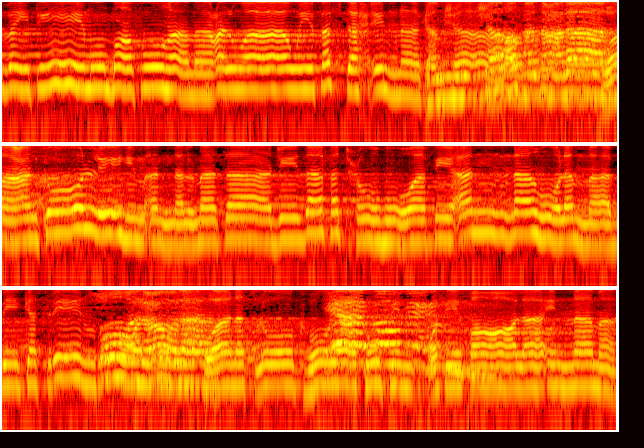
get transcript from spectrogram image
بيتي مضافها مع الواو فافتح إن كم شرفا على. وعن كلهم أن المساجد فتحه وفي أنه لما بكسر صور العلا. ونسلكه يا كوف وفي قال إنما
